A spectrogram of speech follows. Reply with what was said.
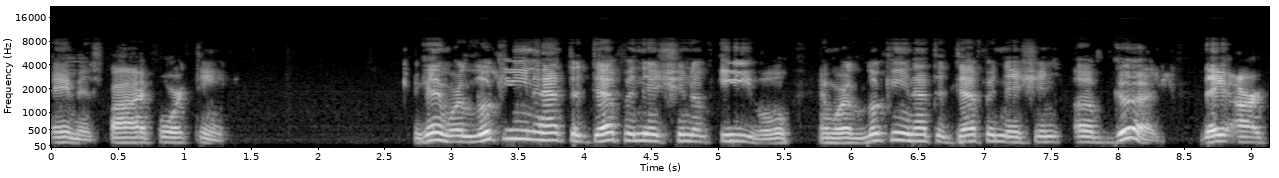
Amos 5:14. Again, we're looking at the definition of evil and we're looking at the definition of good. They are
